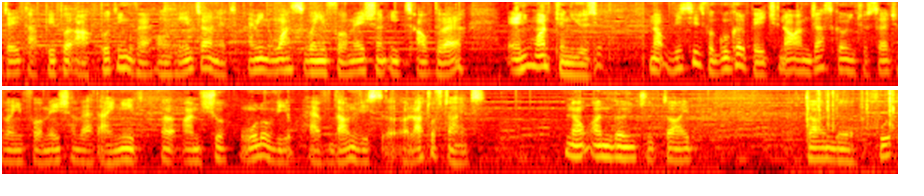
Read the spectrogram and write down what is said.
data people are putting there on the internet. I mean once the information is out there, anyone can use it. Now this is the Google page. Now I'm just going to search the information that I need. Uh, I'm sure all of you have done this a lot of times. Now I'm going to type down the foot.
